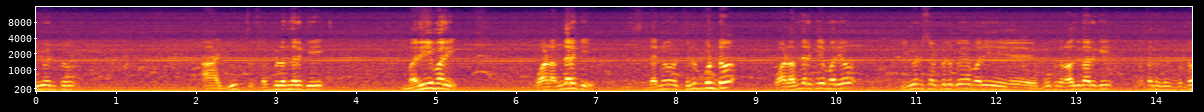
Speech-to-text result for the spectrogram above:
ఈవెంట్ ఆ యూత్ సభ్యులందరికీ మరీ మరీ వాళ్ళందరికీ దాన్ని తెలుపుకుంటూ వాళ్ళందరికీ మరియు ఈవెంట్ సభ్యులకి మరి భూపతి రాజు గారికి కృతజ్ఞతలు తెలుపుకుంటూ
